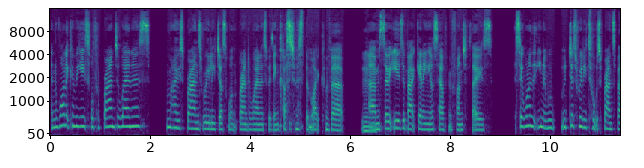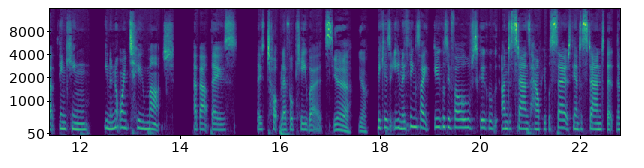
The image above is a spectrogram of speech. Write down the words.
And while it can be useful for brand awareness, most brands really just want brand awareness within customers that might convert. Mm. Um, so it is about getting yourself in front of those. So one of the, you know, we, we just really talk to brands about thinking, you know, not worrying too much about those those top level keywords yeah. Yeah. because you know things like Google's evolved. Google understands how people search. They understand that the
